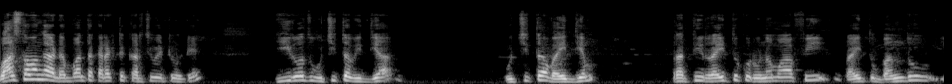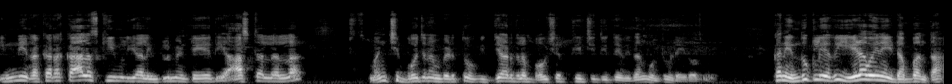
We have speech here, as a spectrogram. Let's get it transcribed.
వాస్తవంగా ఆ డబ్బంతా కరెక్ట్ ఖర్చు పెట్టి ఉంటే ఈరోజు ఉచిత విద్య ఉచిత వైద్యం ప్రతి రైతుకు రుణమాఫీ రైతు బంధు ఇన్ని రకరకాల స్కీములు ఇవాళ ఇంప్లిమెంట్ అయ్యేది హాస్టళ్ళల్లో మంచి భోజనం పెడుతూ విద్యార్థుల భవిష్యత్తు తీర్చిదిద్దే విధంగా ఉంటుండే ఈరోజు కానీ ఎందుకు లేదు? ఏడవైన ఈ డబ్బంతా.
